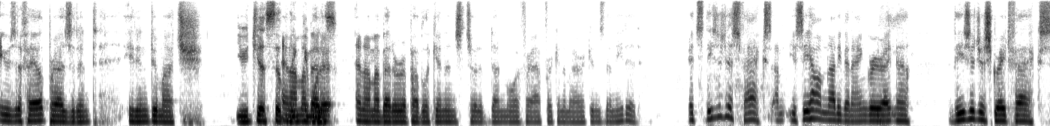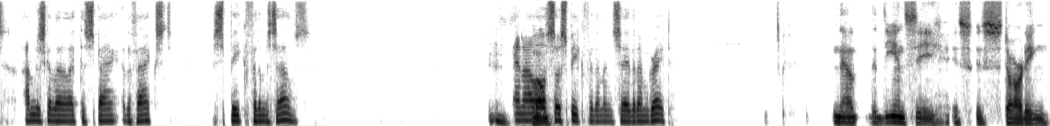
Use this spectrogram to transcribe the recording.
He was a failed president. He didn't do much. you just said And I'm a lincoln better- was And I'm a better Republican and should have done more for African Americans than he did. It's these are just facts. i you see how I'm not even angry right now? These are just great facts. I'm just going to let the spa- the facts speak for themselves. And I'll Well- also speak for them and say that I'm great. Now the DNC is is starting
